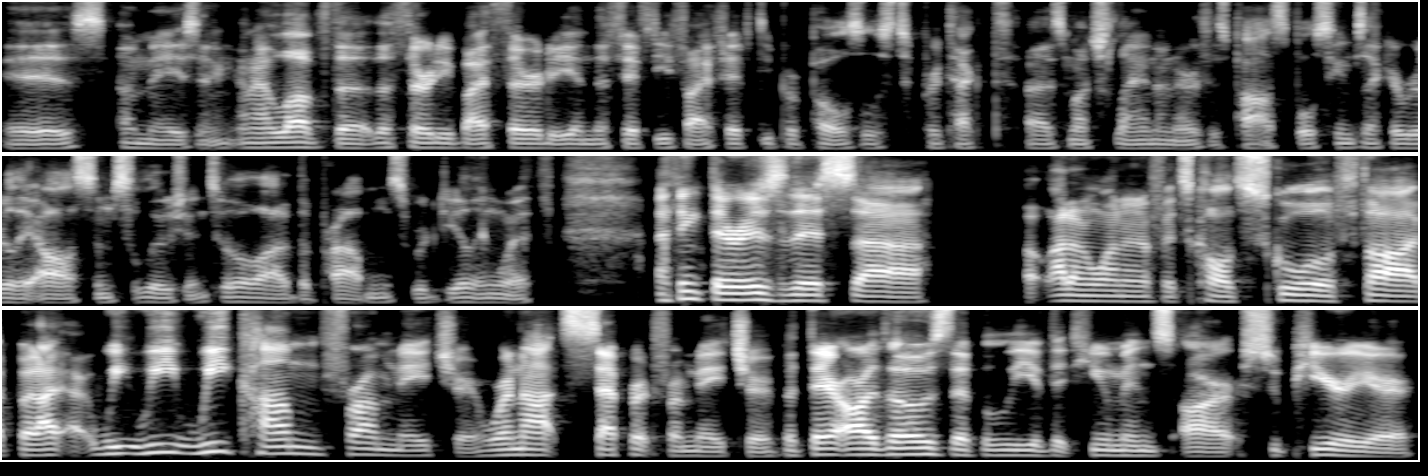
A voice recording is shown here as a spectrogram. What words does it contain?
is amazing. And I love the the 30 by 30 and the 55 50 proposals to protect as much land on earth as possible. Seems like a really awesome solution to a lot of the problems we're dealing with. I think there is this uh I don't want to know if it's called school of thought, but I we we we come from nature. We're not separate from nature, but there are those that believe that humans are superior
